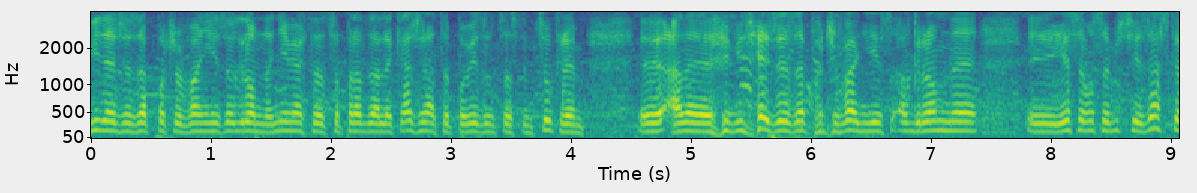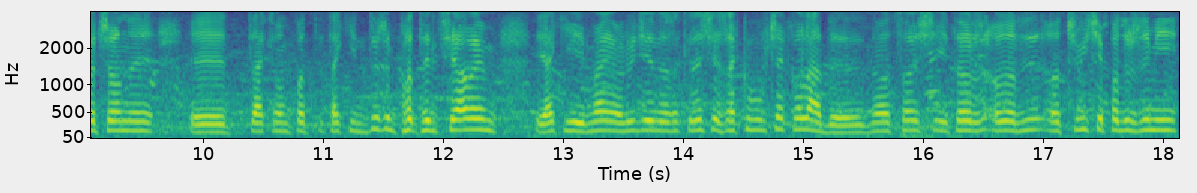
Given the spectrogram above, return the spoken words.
widać, że zapotrzebowanie jest ogromne. Nie wiem jak to co prawda lekarze na to powiedzą, co z tym cukrem, e, ale widać, że zapotrzebowanie jest ogromne. E, Jestem osobiście zaskoczony e, taką, takim dużym potencjałem, jaki mają ludzie w zakresie zakupów czekolady. No coś i to oczywiście pod różnymi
